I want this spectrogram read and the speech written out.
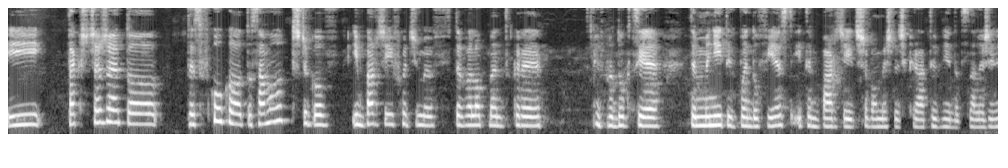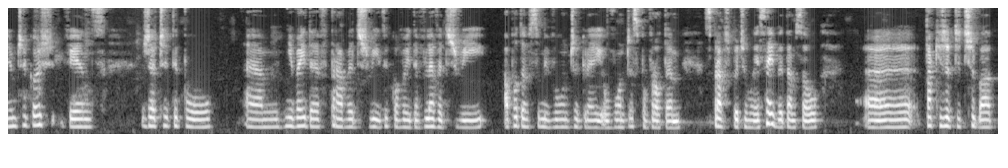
I tak szczerze, to, to jest w kółko to samo, z czego im bardziej wchodzimy w development gry, w produkcję, tym mniej tych błędów jest i tym bardziej trzeba myśleć kreatywnie nad znalezieniem czegoś, więc rzeczy typu um, nie wejdę w prawe drzwi, tylko wejdę w lewe drzwi, a potem w sumie wyłączę grę i włączę z powrotem, sprawdźmy, czy moje savey tam są. E, takie rzeczy trzeba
